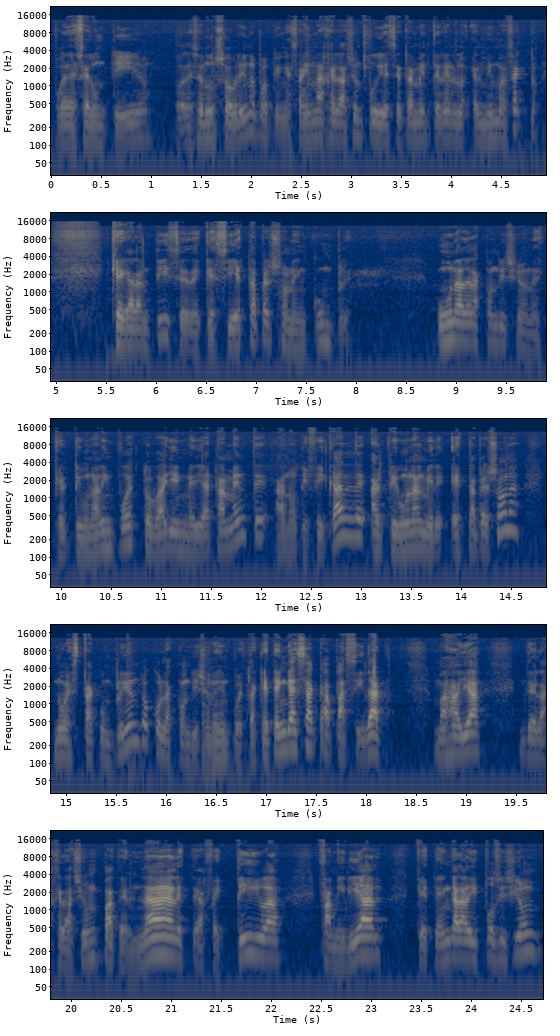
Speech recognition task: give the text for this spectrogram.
puede ser un tío puede ser un sobrino porque en esa misma relación pudiese también tener el mismo efecto que garantice de que si esta persona incumple una de las condiciones que el tribunal impuesto vaya inmediatamente a notificarle al tribunal, mire, esta persona no está cumpliendo con las condiciones impuestas, que tenga esa capacidad más allá de la relación paternal, este, afectiva, familiar, que tenga la disposición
